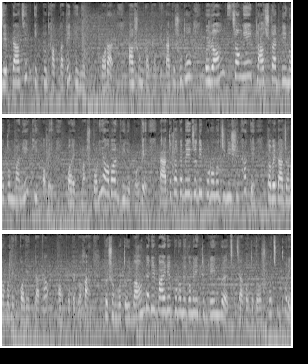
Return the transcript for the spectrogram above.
যে প্রাচীর একটু ধাক্কাতেই ভেঙে পড়ার আশঙ্কা থাকে। তাকে শুধু রং চঙে প্লাস্টার দিয়ে নতুন বানিয়ে কি হবে? কয়েক মাস পরই আবার ভেঙে পড়বে। এত টাকা বেয়ে যদি পুরনো জিনিসই থাকে, তবে তা জনগণের করের টাকা অপব্যবহার। প্রসঙ্গত, ওই বাউন্ডারির বাইরে পুর নিগমের একটি ড্রেন রয়েছে, যা গত দশ বছর ধরে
